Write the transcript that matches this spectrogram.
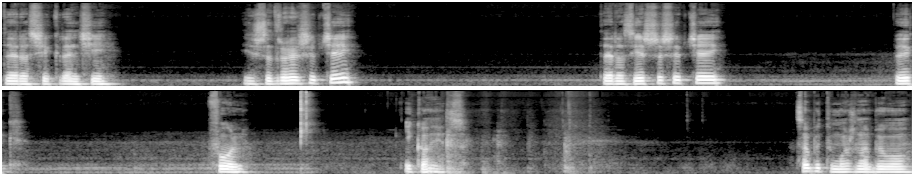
Teraz się kręci jeszcze trochę szybciej. Teraz jeszcze szybciej. Pyk. Full. I koniec. Co by tu można było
